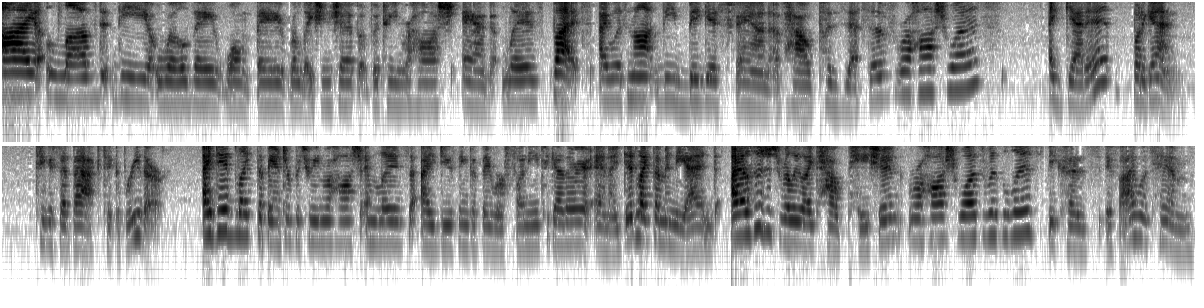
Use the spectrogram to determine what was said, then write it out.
I loved the will they, won't they relationship between Raahosh and Liz, but I was not the biggest fan of how possessive Raahosh was. I get it, but again, take a step back, take a breather. I did like the banter between Raahosh and Liz. I do think that they were funny together and I did like them in the end. I also just really liked how patient Raahosh was with Liz because if I was him,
